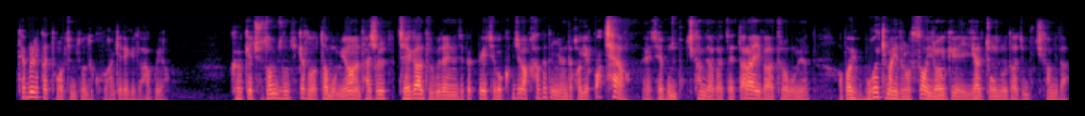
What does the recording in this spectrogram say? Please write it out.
태블릿 같은 것 좀 더 넣고 가게 되기도 하고요 그렇게 주섬주섬 시켜서 넣다 보면 사실 제가 들고 다니는 백팩이 제법 큼지막하거든요. 근데 거기에 꽉 차요. 네, 제법 묵직합니다 제 딸아이가 들어보면 아빠 뭐가 이렇게 많이 들었어? 이렇게 얘기할 정도로 다 묵직합니다.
